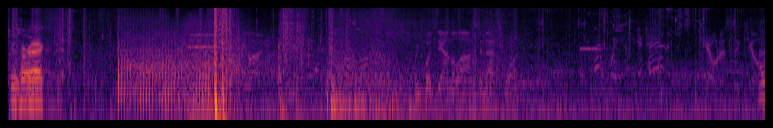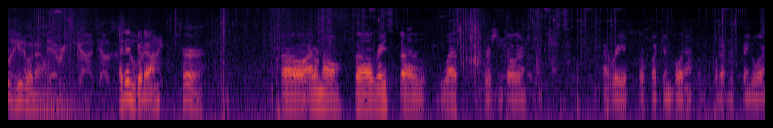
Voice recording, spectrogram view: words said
She's hurt. Crack. We put down the last of that squad. Killed us How did you go down? Every scar tells a I didn't go down. Her. Oh, I don't know. The Wraith, uh, last person killed her. Not Wraith, the fucking blood, whatever, Bangalore.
